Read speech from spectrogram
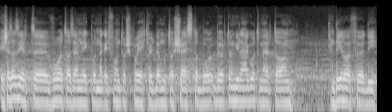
és ez azért volt az emlékpontnak egy fontos projektje, hogy bemutassa ezt a börtönvilágot, mert a délalföldi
